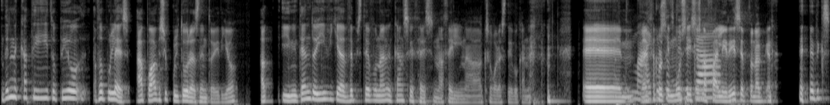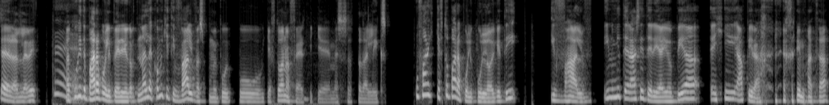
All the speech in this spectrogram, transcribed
δεν είναι κάτι το οποίο, αυτό που λες, από άποψη κουλτούρας δεν είναι το ίδιο. Η Nintendo η ίδια δεν πιστεύω να είναι καν σε θέση να θέλει να ξεγοραστεί από κανέναν. Ε, δηλαδή θα προτιμούσε ίσως να φαλυρίσει από το να... δεν ξέρω, δηλαδή. Ναι. Ακούγεται πάρα πολύ περίεργο. Από την άλλη, ακόμη και τη Valve, ας πούμε, που, που και αυτό αναφέρθηκε μέσα σε αυτά τα leaks, μου φάνηκε και αυτό πάρα πολύ κουλό, γιατί η Valve είναι μια τεράστια εταιρεία η οποία έχει άπειρα χρήματα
